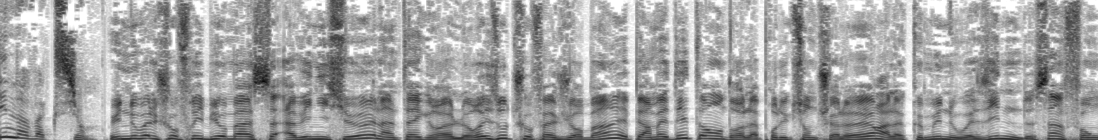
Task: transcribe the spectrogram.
Innovaction. Une nouvelle chaufferie biomasse à Vénissieux, elle intègre le réseau de chauffage urbain et permet d'étendre la production de chaleur à la commune voisine de Saint-Fond.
